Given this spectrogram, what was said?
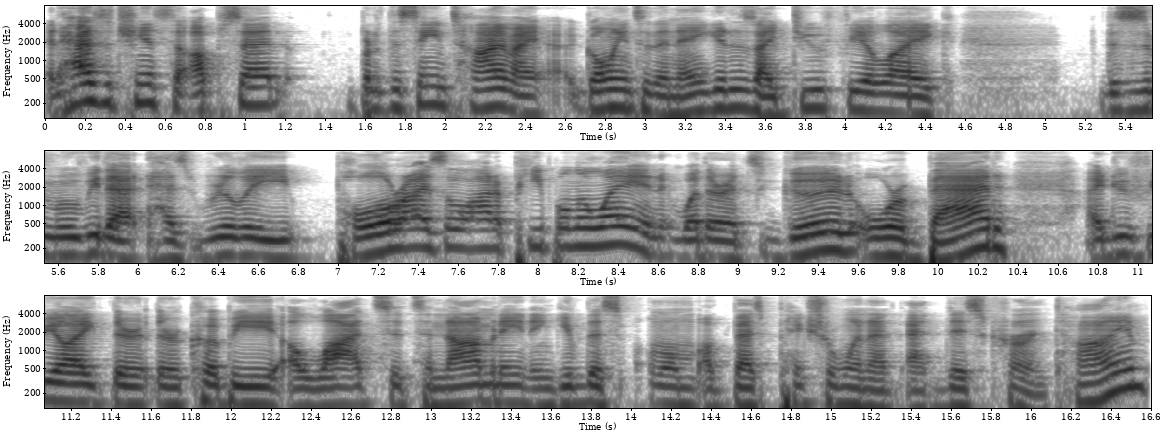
it has a chance to upset but at the same time, I going to the negatives, I do feel like this is a movie that has really polarized a lot of people in a way, and whether it's good or bad, I do feel like there there could be a lot to, to nominate and give this um, a best picture win at, at this current time.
